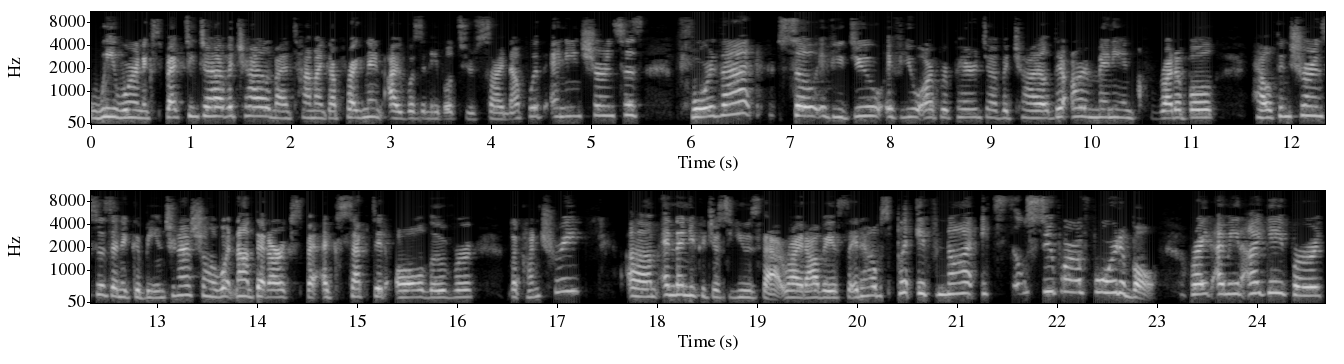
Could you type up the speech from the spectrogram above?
we weren't expecting to have a child. By the time I got pregnant, I wasn't able to sign up with any insurances for that. So if you do, if you are preparing to have a child, there are many incredible health insurances and it could be international and whatnot that are expe- accepted all over the country. Um, and then you could just use that, right? Obviously, it helps. But if not, it's still super affordable, right? I mean, I gave birth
